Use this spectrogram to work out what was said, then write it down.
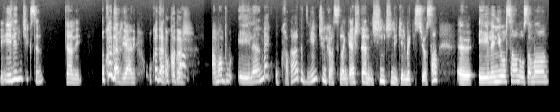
E, eğleneceksin. Yani o kadar yani o kadar. O kadar. Ama, ama bu eğlenmek o kadar da değil. Çünkü aslında gerçekten işin içine girmek istiyorsan e, eğleniyorsan o zaman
